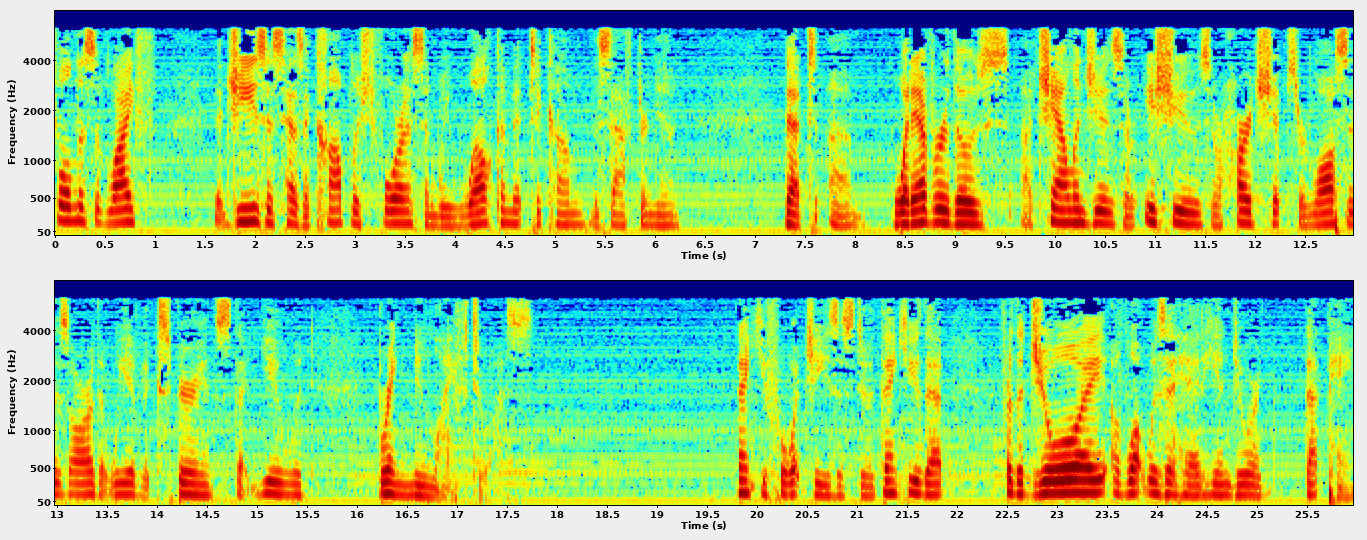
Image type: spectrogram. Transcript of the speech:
fullness of life that Jesus has accomplished for us, and we welcome it to come this afternoon. That um, whatever those uh, challenges or issues or hardships or losses are that we have experienced, that you would bring new life to us. Thank you for what Jesus did. Thank you that for the joy of what was ahead, he endured that pain.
